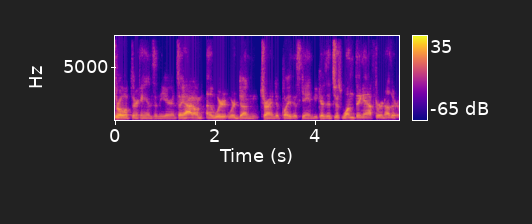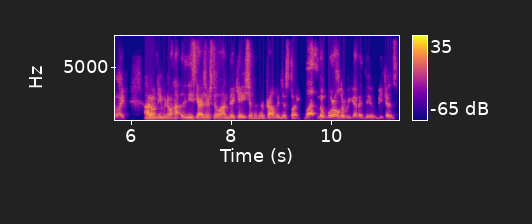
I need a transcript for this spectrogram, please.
throw up their hands in the air and say, "I don't, uh, we're we're done trying to play this game because it's just one thing after another." Like I don't even know how these guys are still on vacation and they're probably just like, "What in the world are we going to do?" Because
